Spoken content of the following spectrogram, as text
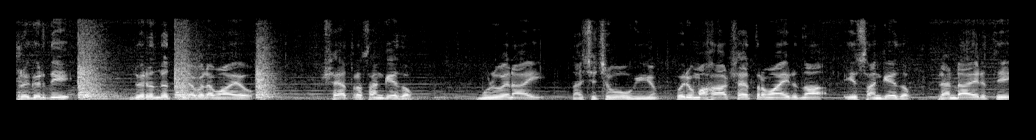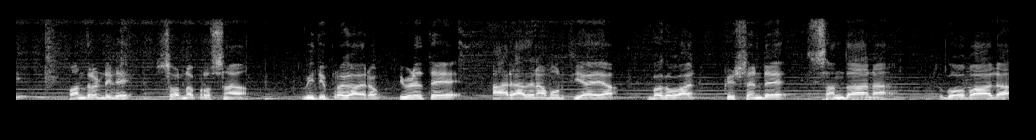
പ്രകൃതി ദുരന്തത്തിന്റെ ഫലമായോ ക്ഷേത്ര സങ്കേതം മുഴുവനായി നശിച്ചു പോവുകയും ഒരു മഹാക്ഷേത്രമായിരുന്ന ഈ സങ്കേതം രണ്ടായിരത്തി പന്ത്രണ്ടിലെ സ്വർണപ്രശ്ന വിധിപ്രകാരം ഇവിടുത്തെ ആരാധനാമൂർത്തിയായ ഭഗവാൻ കൃഷ്ണന്റെ സന്താന ഗോപാല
